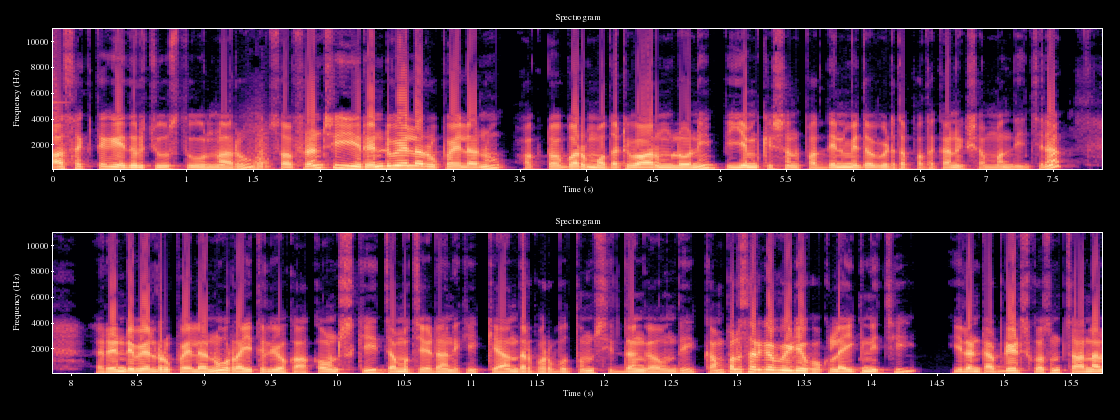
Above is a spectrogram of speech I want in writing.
ఆసక్తిగా ఎదురు చూస్తూ ఉన్నారు. సో ఫ్రెండ్స్ ఈ రెండు వేల రూపాయలను అక్టోబర్ మొదటి వారంలోని పిఎం కిసాన్ పద్దెనిమిదవ విడత పథకానికి సంబంధించిన రెండు వేల రూపాయలను రైతుల యొక్క అకౌంట్స్కి జమ చేయడానికి కేంద్ర ప్రభుత్వం సిద్ధంగా ఉంది. కంపల్సరిగా వీడియోకి ఒక లైక్నిచ్చి ఇలాంటి అప్డేట్స్ కోసం ఛానల్ని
